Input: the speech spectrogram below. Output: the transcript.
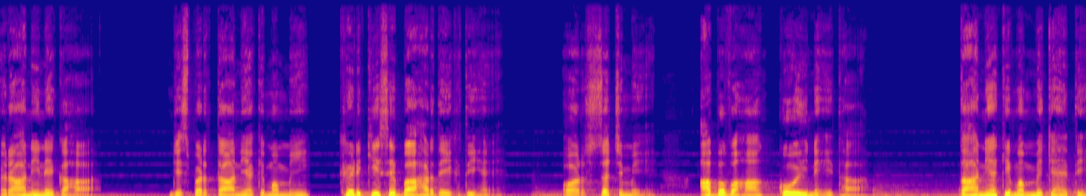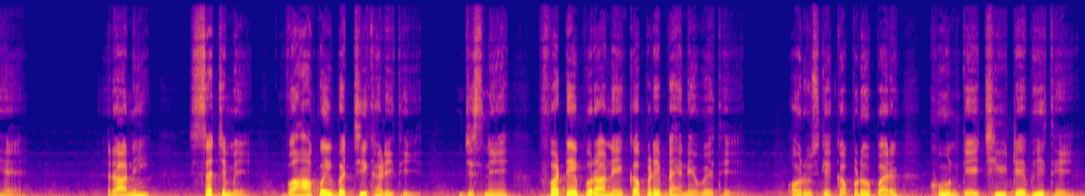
रानी ने कहा, जिस पर तानिया की मम्मी खिड़की से बाहर देखती हैं, और सच में अब वहाँ कोई नहीं था। तानिया की मम्मी कहती हैं, रानी, सच में वहाँ कोई बच्ची खड़ी थी, जिसने फटे पुराने कपड़े पहने हुए थे, और उसके कपड़ों पर खून के छींटे भी थे।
